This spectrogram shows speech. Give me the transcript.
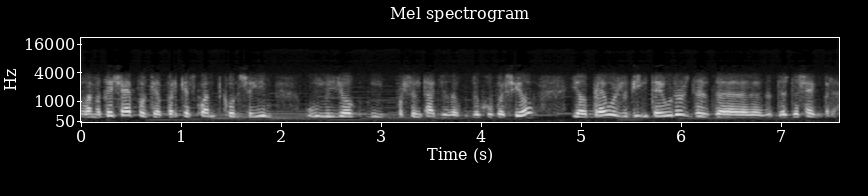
a la mateixa època perquè és quan aconseguim un millor percentatge d'ocupació i el preu és 20 euros des de, des de sempre.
